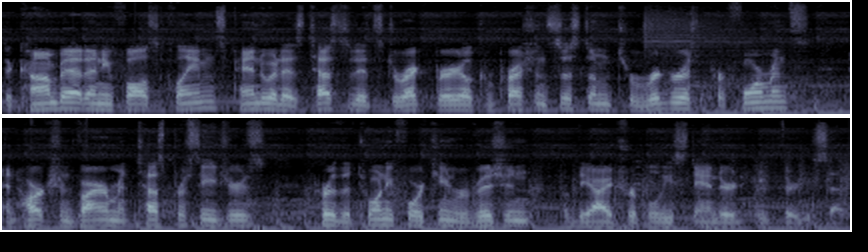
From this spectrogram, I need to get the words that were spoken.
To combat any false claims, Panduit has tested its direct burial compression system to rigorous performance and harsh environment test procedures per the 2014 revision of the IEEE Standard 837.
